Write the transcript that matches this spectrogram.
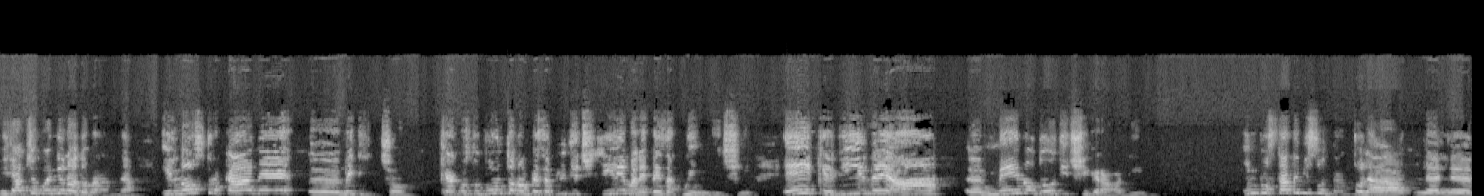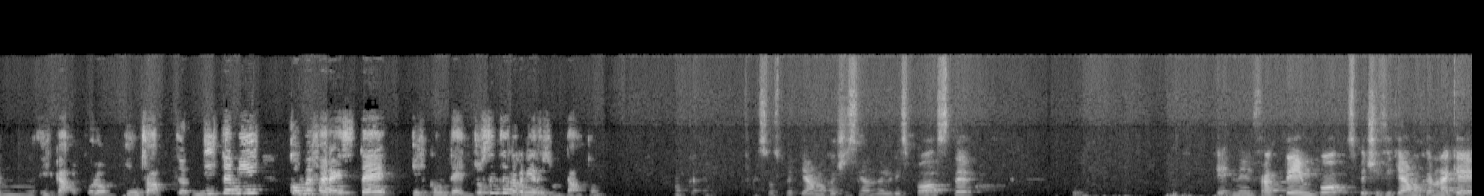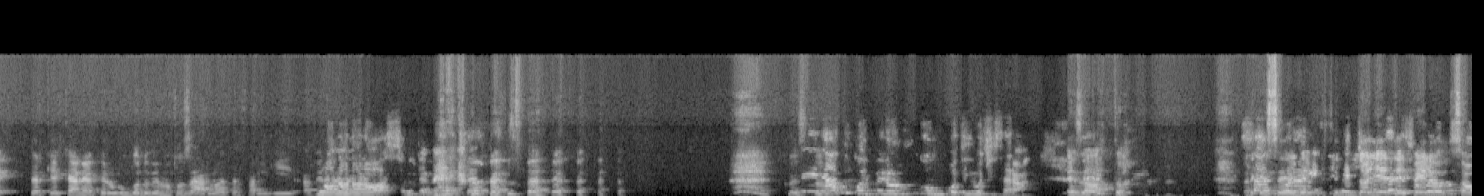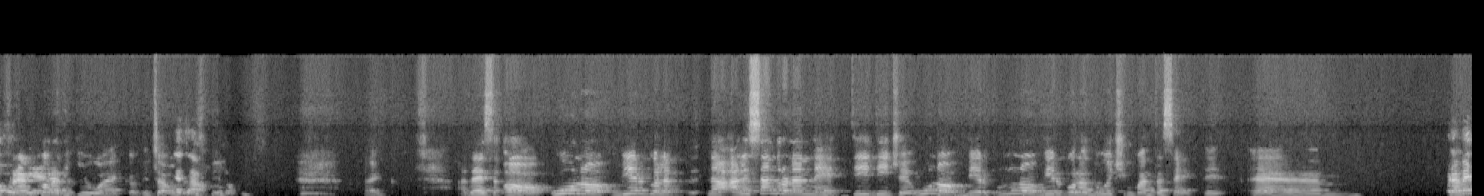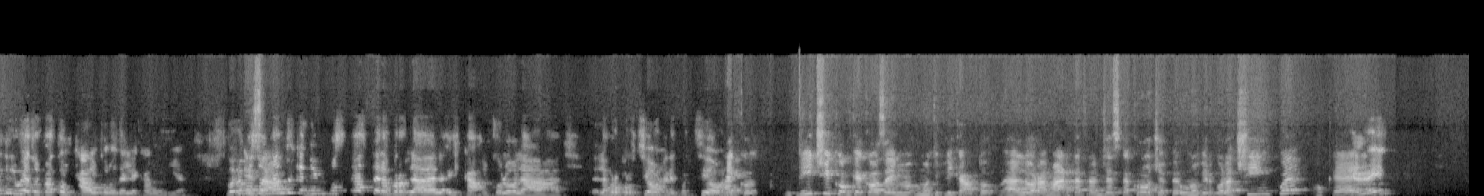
Vi faccio quindi una domanda. Il nostro cane eh, meticcio, che a questo punto non pesa più 10 kg ma ne pesa 15 e che vive a eh, meno 12 gradi, impostatevi soltanto la, la, la, il calcolo in chat. Ditemi come fareste il conteggio senza darmi il risultato. Ok, adesso aspettiamo che ci siano delle risposte e nel frattempo specifichiamo che non è che perché il cane ha il pelo lungo dobbiamo tosarlo eh, per fargli avere no no no no assolutamente. Questo... è nato col pelo lungo un motivo ci sarà. Esatto. Perché se, se gli togliete il pelo soffre ancora di più ecco diciamo esatto. ecco. Adesso ho oh, 1, no, Alessandro Nannetti dice 1,257 Ehm, Veramente lui ha già fatto il calcolo delle calorie. Volevo esatto. soltanto che mi impostaste la, la, la, il calcolo, la, proporzione, l'equazione. Ecco, dici con che cosa hai moltiplicato. Allora, Marta Francesca Croce per 1,5, ok? okay.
